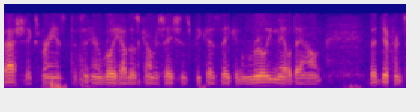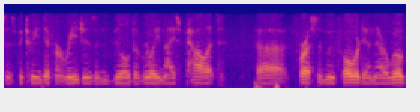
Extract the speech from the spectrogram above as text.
fashion experience to sit here and really have those conversations because they can really nail down the differences between different regions and build a really nice palette uh, for us to move forward in our world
